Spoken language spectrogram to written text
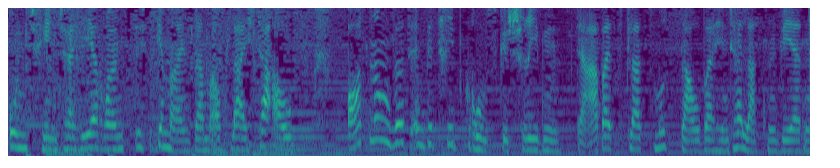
Und hinterher räumt sich's gemeinsam auch leichter auf. Ordnung wird im Betrieb groß geschrieben. Der Arbeitsplatz muss sauber hinterlassen werden.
